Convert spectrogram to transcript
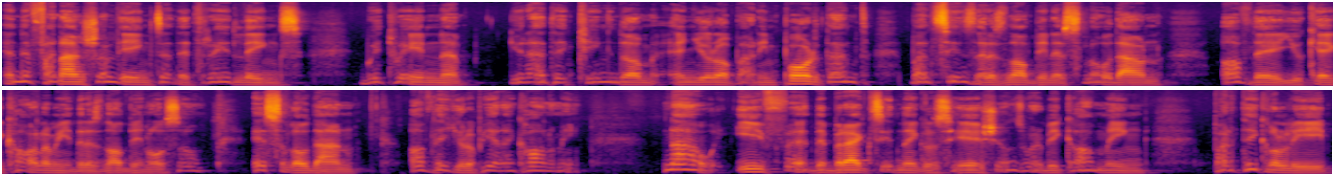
And the financial links and the trade links between uh, United Kingdom and Europe are important, but since there has not been a slowdown of the UK economy, there has not been also a slowdown of the European economy. Now, if uh, the Brexit negotiations were becoming particularly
